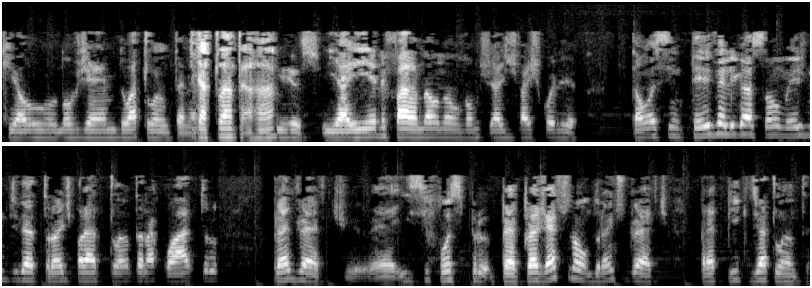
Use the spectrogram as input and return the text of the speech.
que é o novo GM do Atlanta, né? De Atlanta, aham. Isso. E aí ele fala: não, não, vamos, a gente vai escolher. Então, assim, teve a ligação mesmo de Detroit para Atlanta na 4 pré-draft. É, e se fosse pré-draft, não, durante o draft, pré-pick de Atlanta.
